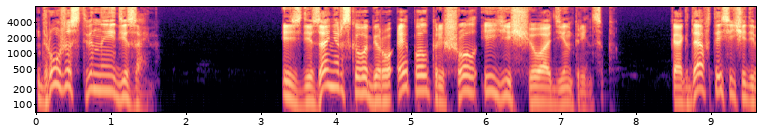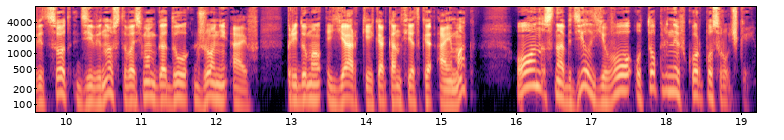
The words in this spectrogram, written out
Дружественный дизайн. Из дизайнерского бюро Apple пришел и еще один принцип. Когда в 1998 году Джонни Айв придумал яркий, как конфетка, iMac, он снабдил его утопленной в корпус ручкой.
